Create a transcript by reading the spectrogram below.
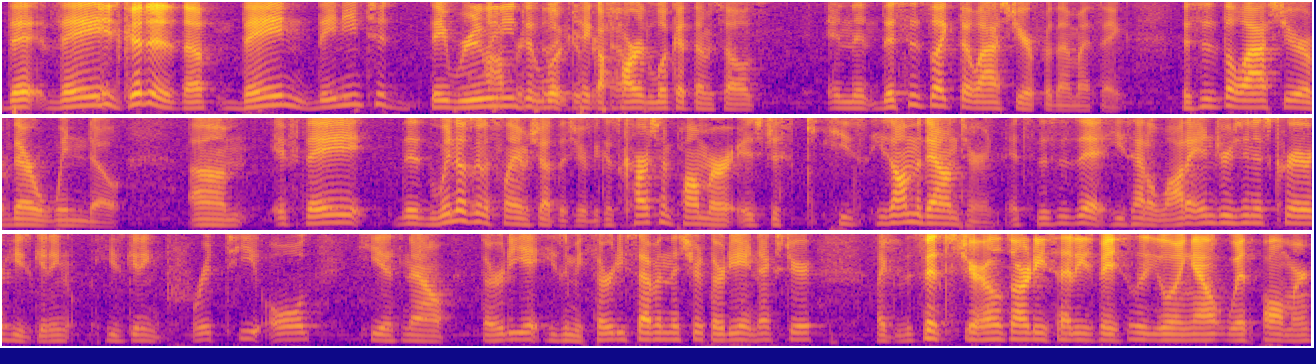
they they He's good at it, though. they they need to they really need to look take a hard look at themselves and then this is like the last year for them i think this is the last year of their window Um, if they the window's going to slam shut this year because Carson Palmer is just he's he's on the downturn. It's this is it. He's had a lot of injuries in his career. He's getting he's getting pretty old. He is now 38. He's going to be 37 this year, 38 next year. Like this is Fitzgerald's already said he's basically going out with Palmer.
